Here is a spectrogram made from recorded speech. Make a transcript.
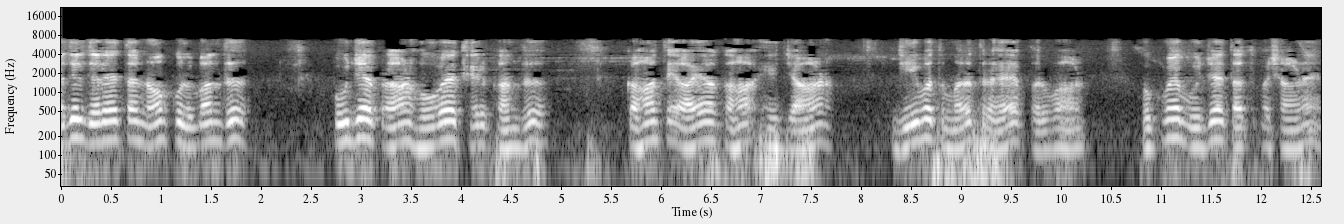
ਅਜਰ ਜਰੇ ਤਾ ਨੌ ਕੁਲ ਬੰਧ ਪੂਜੈ ਪ੍ਰਾਣ ਹੋਵੇ ਥਿਰ ਕੰਧ, ਕਹਾਂ ਤੇ ਆਇਆ ਕਹਾਂ ਇਹ ਜਾਣ, ਜੀਵਤ ਮਰਤ ਰਹੇ ਪਰਵਾਨ ਹੁਕਮੇ ਬੁਝੈ ਤਤ ਪਛਾਣੈ,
